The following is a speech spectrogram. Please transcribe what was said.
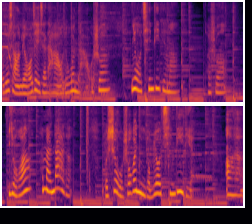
我就想了解一下他，我就问他，我说你有亲弟弟吗？他说有啊，还蛮大的。不是，我说问你有没有亲弟弟？哎呀，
